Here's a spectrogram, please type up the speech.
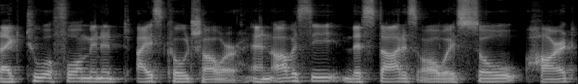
like two or four minute ice cold shower. And obviously the start is always so hard.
